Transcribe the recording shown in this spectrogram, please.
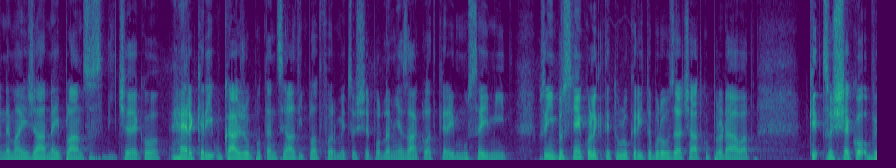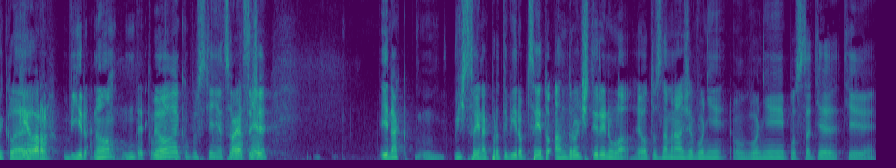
nemají žádný plán, co se týče jako her, který ukážou potenciál té platformy, což je podle mě základ, který musí mít. Musí mít prostě několik titulů, který to budou v začátku prodávat, což jako obvykle... Killer. Vír, no, Titul. jo, jako prostě něco, no, protože jinak, víš co, jinak pro ty výrobce je to Android 4.0, jo, to znamená, že oni, oni v podstatě ti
